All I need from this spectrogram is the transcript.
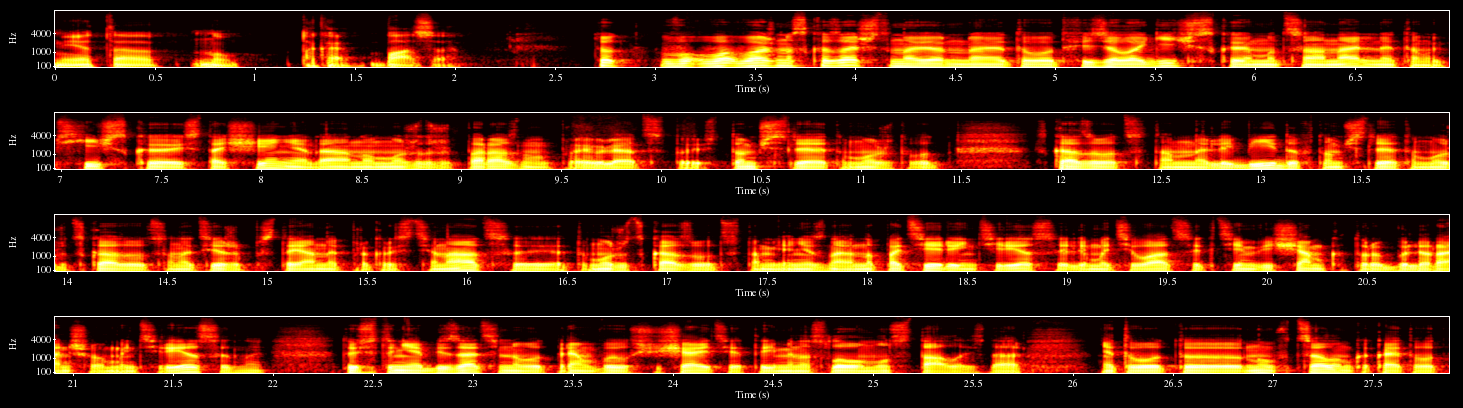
И это, ну, такая база Тут важно сказать, что, наверное, это вот физиологическое, эмоциональное там, и психическое истощение, да, оно может же по-разному проявляться. То есть в том числе это может вот сказываться там на либидо, в том числе это может сказываться на те же постоянные прокрастинации, это может сказываться там, я не знаю, на потере интереса или мотивации к тем вещам, которые были раньше вам интересны. То есть это не обязательно вот прям вы ощущаете это именно словом усталость, да. Это вот, э, ну, в целом какая-то вот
